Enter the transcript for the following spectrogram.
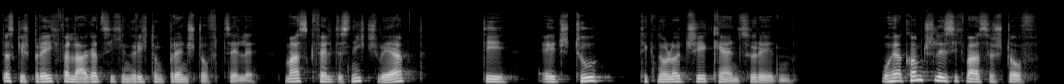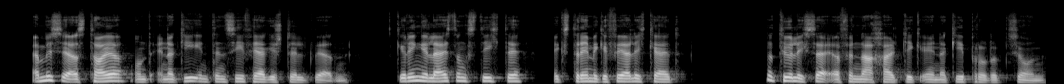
Das Gespräch verlagert sich in Richtung Brennstoffzelle. Musk fällt es nicht schwer, die H2 Technology kleinzureden. Woher kommt schließlich Wasserstoff? Er müsse erst teuer und energieintensiv hergestellt werden. Geringe Leistungsdichte, extreme Gefährlichkeit. Natürlich sei er für nachhaltige Energieproduktion.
